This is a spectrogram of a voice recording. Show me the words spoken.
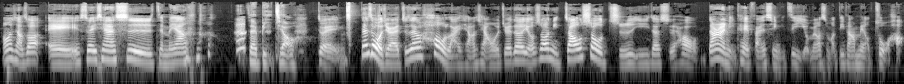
然后想说，哎，所以现在是怎么样 在比较？对，但是我觉得，就是后来想想，我觉得有时候你遭受质疑的时候，当然你可以反省你自己有没有什么地方没有做好，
